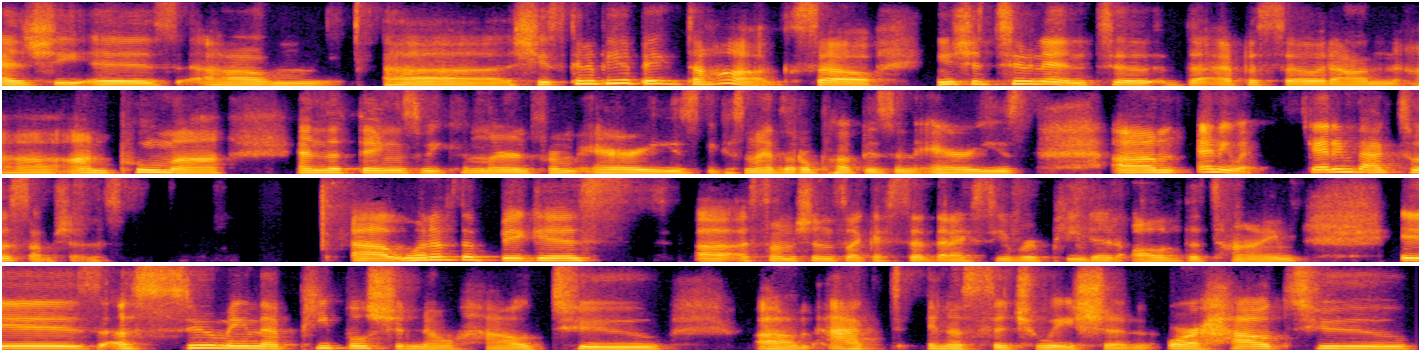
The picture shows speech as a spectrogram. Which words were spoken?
And she is, um, uh, she's going to be a big dog. So you should tune in to the episode on, uh, on Puma and the things we can learn from Aries because my little pup is an Aries. Um, anyway, getting back to assumptions. Uh, one of the biggest uh, assumptions, like I said, that I see repeated all of the time is assuming that people should know how to um, act in a situation or how to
